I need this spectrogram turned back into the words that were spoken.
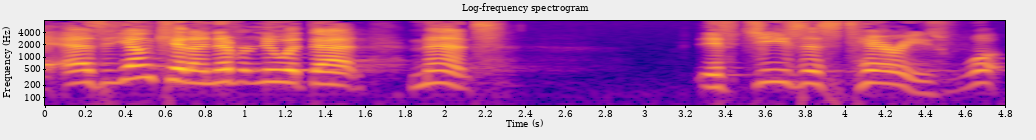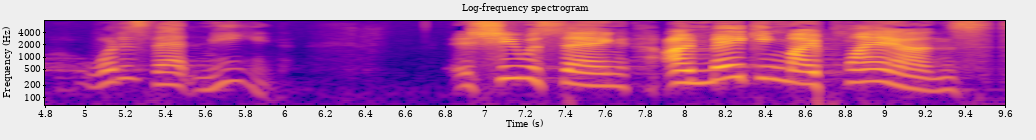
As a young kid, I never knew what that meant. If Jesus tarries, what, what does that mean? She was saying, I'm making my plans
